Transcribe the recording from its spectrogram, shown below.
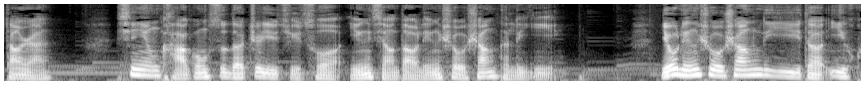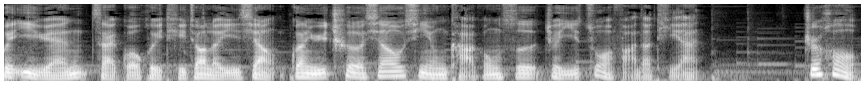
当然，信用卡公司的这一举措影响到零售商的利益。由零售商利益的议会议员在国会提交了一项关于撤销信用卡公司这一做法的提案。之后，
